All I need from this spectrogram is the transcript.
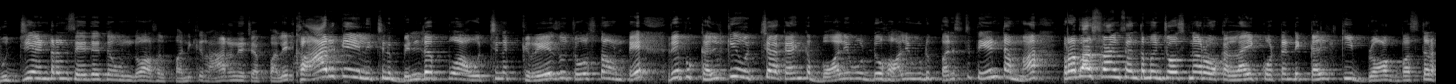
బుజ్జి ఎంట్రన్స్ ఏదైతే ఉందో అసలు పనికి రారనే చెప్పాలి. కారుకే వీళ్ళు ఇచ్చిన బిల్డప్ ఆ వచ్చిన క్రేజ్ చూస్తూ ఉంటే రేపు కల్కి వచ్చాక ఇంకా బాలీవుడ్ హాలీవుడ్ పరిస్థితి ఏంటమ్మా? ప్రభాస్ ఫ్యాన్స్ ఎంతమంది చూస్తున్నారు ఒక లైక్ కొట్టండి. కల్కి బ్లాక్ బస్టర్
